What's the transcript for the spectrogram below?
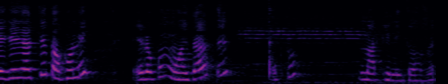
লেগে যাচ্ছে তখনই এরকম ময়দাতে একটু মাখিয়ে নিতে হবে।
